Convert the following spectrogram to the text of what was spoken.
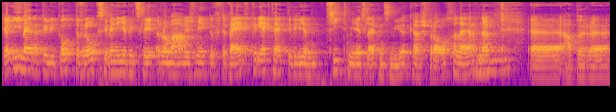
Ja, ich wäre natürlich Gott froh gewesen, wenn ich ein bisschen Romanisch mit auf den Weg gekriegt hätte, weil ich eine Zeit meines Lebens Mühe hatte, Sprachen lernen. Äh, aber äh,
